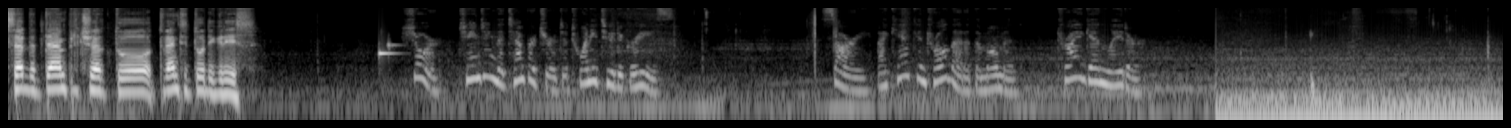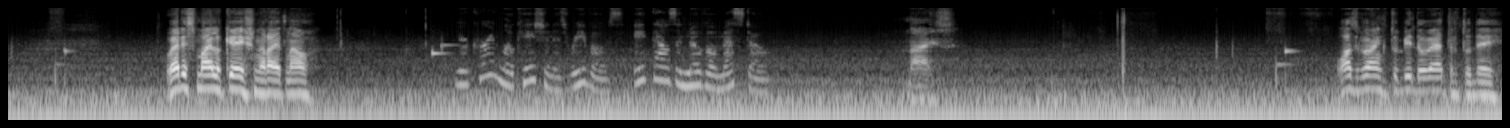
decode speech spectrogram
set the temperature to 22 degrees. Sure, changing the temperature to 22 degrees. Sorry, I can't control that at the moment. Try again later. Where is my location right now? Your current location is Rivos, 8000 Novo Mesto. Nice. What's going to be the weather today?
